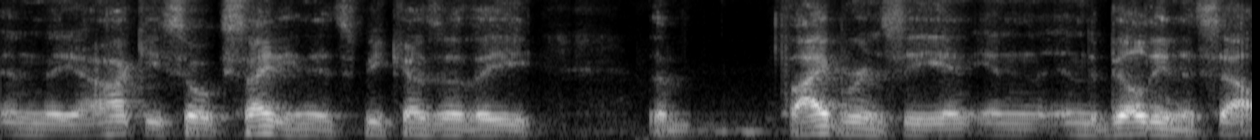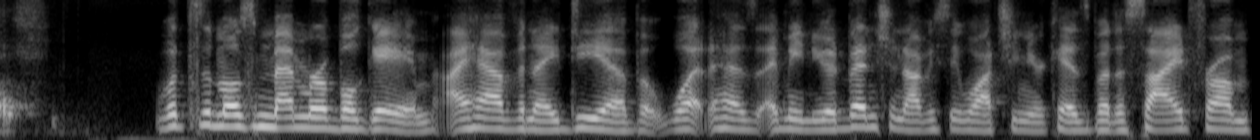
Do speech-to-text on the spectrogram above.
and the hockey so exciting. It's because of the the vibrancy in, in in the building itself. What's the most memorable game? I have an idea, but what has I mean, you had mentioned obviously watching your kids, but aside from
